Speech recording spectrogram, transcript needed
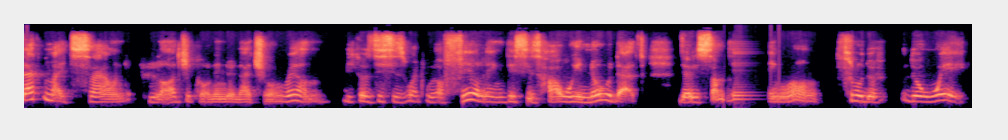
that might sound logical in the natural realm because this is what we are feeling. This is how we know that there is something wrong through the, the way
